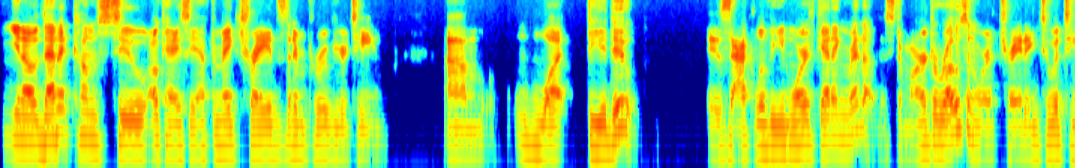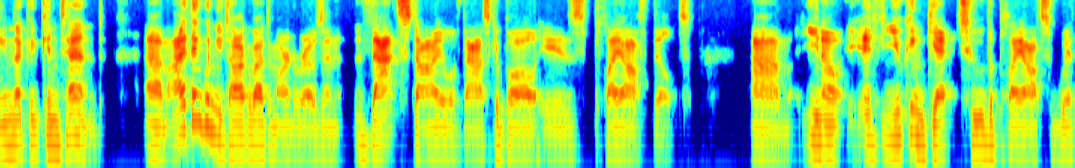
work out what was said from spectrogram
you know, then it comes to okay, so you have to make trades that improve your team. Um, what do you do? Is Zach LaVine worth getting rid of? Is DeMar DeRozan worth trading to a team that could contend? Um, I think when you talk about DeMar DeRozan, that style of basketball is playoff built um, you know, if you can get to the playoffs with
